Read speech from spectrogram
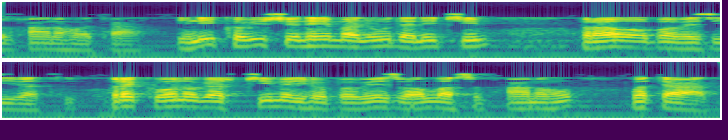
subhanahu wa ta'ala. I niko više nema ljude ničim pravo obavezivati. Preko onoga čime ih obavezu Allah subhanahu wa ta'ala.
